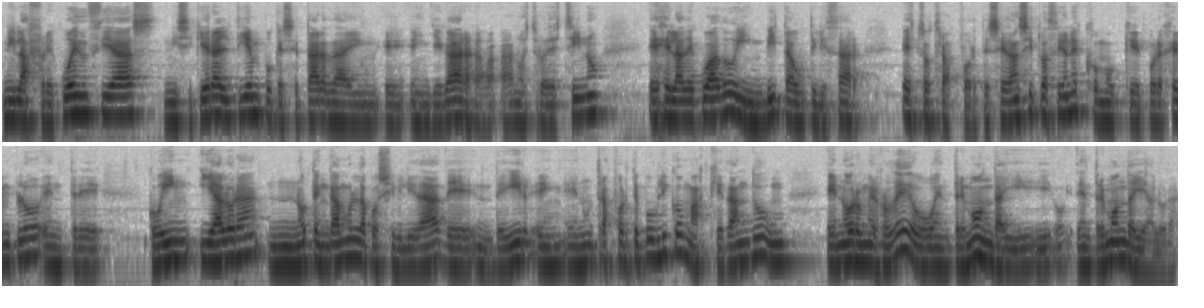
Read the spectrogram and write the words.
ni las frecuencias, ni siquiera el tiempo que se tarda en, llegar a, nuestro destino es el adecuado e invita a utilizar estos transportes. Se dan situaciones como que, por ejemplo, entre Coín y Álora no tengamos la posibilidad de, ir en, un transporte público más que dando un enorme rodeo entre Monda y, entre Monda y Álora.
